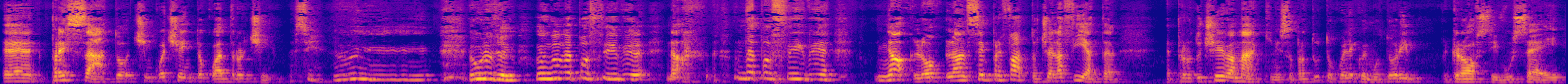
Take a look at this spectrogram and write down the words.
eh, pressato 504C. Sì, uno dice, non è possibile, no, non è possibile. No, lo, l'hanno sempre fatto, cioè la Fiat produceva macchine, soprattutto quelle con i motori grossi, V6,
